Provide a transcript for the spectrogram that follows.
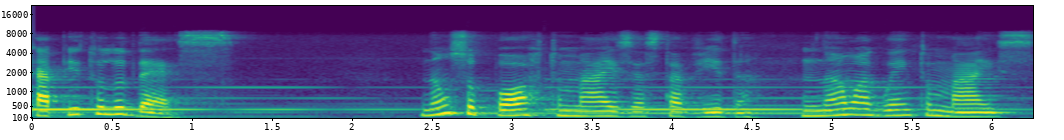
Capítulo 10 Não suporto mais esta vida, não aguento mais.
